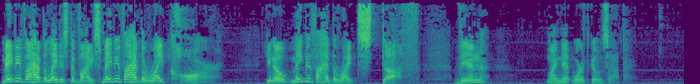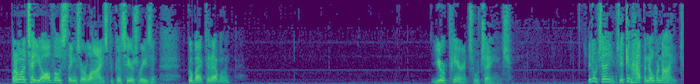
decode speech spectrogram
Maybe if I have the latest device. Maybe if I have the right car you know, maybe if I had the right stuff, then my net worth goes up. But I want to tell you all those things are lies because here's reason. Go back to that one. your appearance will change. It'll change. It can happen overnight.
